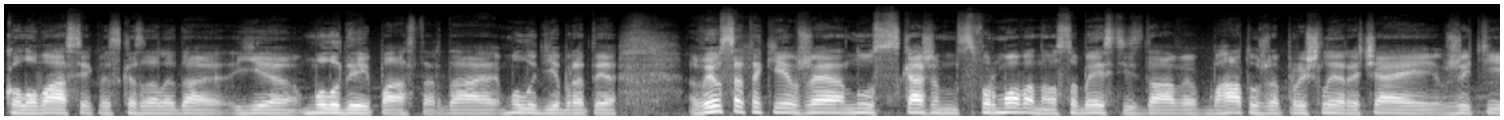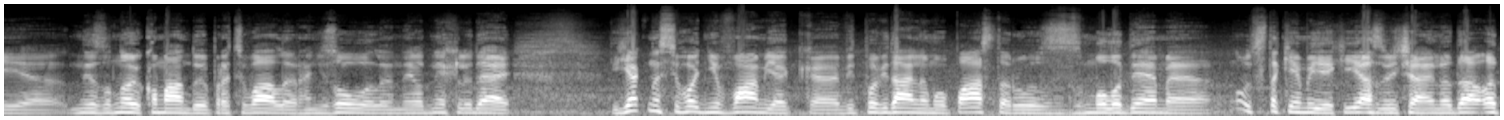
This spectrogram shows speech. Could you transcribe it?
коло вас, як ви сказали, да, є молодий пастор, да, молоді брати. Ви все-таки вже, ну скажімо, сформована особистість, да, ви багато вже пройшли речей в житті, не з одною командою працювали, організовували не одних людей. Як на сьогодні вам, як е, відповідальному пастору з молодими, ну з такими, як і я, звичайно, да, от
